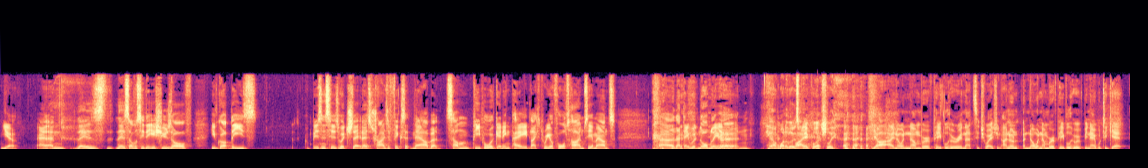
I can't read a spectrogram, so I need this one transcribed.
Yeah, and, and there's there's obviously the issues of you've got these businesses which they, they're trying to fix it now, but some people are getting paid like three or four times the amount uh, that they would normally Yeah. earn. Yeah, I'm one of those Why- people actually. yeah, I I know a number of people who are in that situation. I know know a number of people who have been able to get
